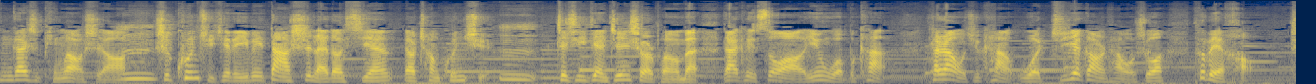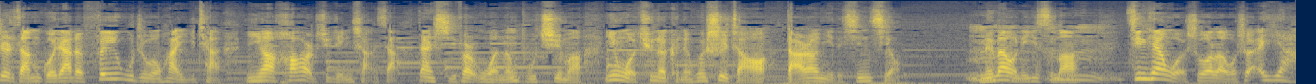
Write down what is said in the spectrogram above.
应该是平老师啊，嗯是昆曲界的一位大师来到西安要唱昆曲。嗯，这是一件真事儿，朋友们，大家可以搜啊，因为我不看，他让我去看，我直接告诉他，我说特别好，这是咱们国家的非物质文化遗产，你要好好去领赏一下。但媳妇儿，我能不去吗？因为我去那肯定会睡着，打扰你的心情，明白我的意思吗？今天我说了，我说哎呀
